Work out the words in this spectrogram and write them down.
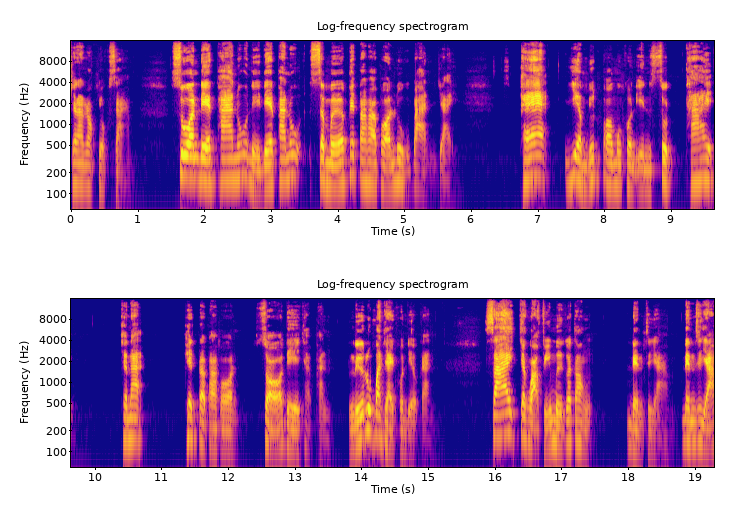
ชนะนอกยก 3 ส่วนเดชพานุนี่เดชพานุเสมอเพชรประภาพรลูกบ้านใหญ่ แพ้เยี่ยมยุทธปอมงคลอินสุดท้าย ชนะเพชรประภาพร สอเดชพันธ์หรือลูกบ้านใหญ่คนเดียวกัน ซ้ายจังหวะฝีมือก็ต้องเด่นสยาม เด่นสยาม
